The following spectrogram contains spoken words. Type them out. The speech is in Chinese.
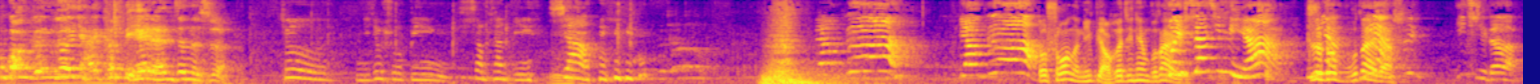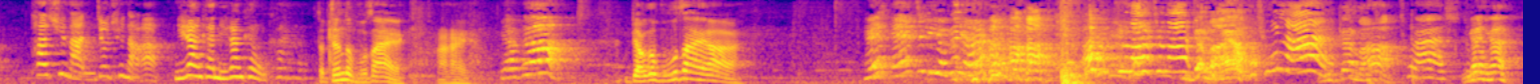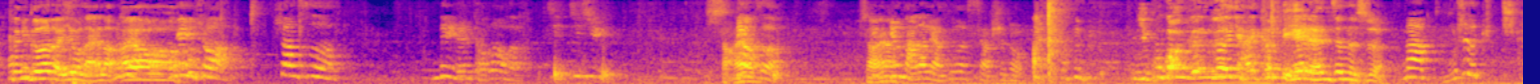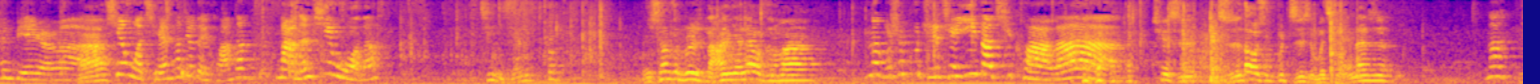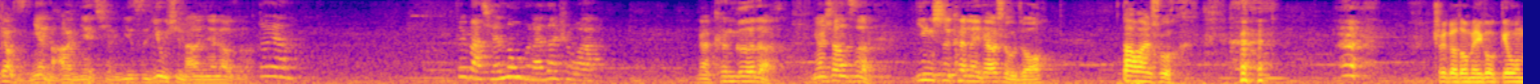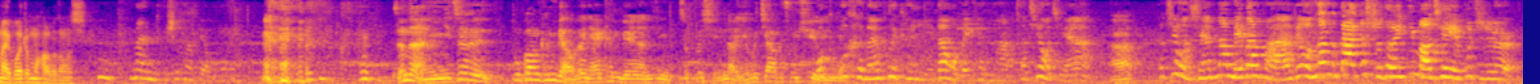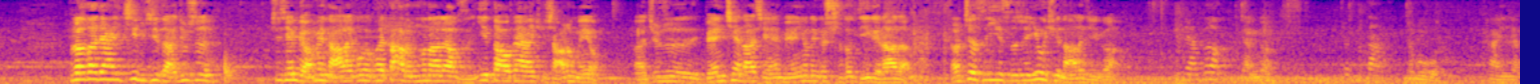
不光坑哥，你还坑别人，真的是。就你就说冰像不像冰？像。表哥，表哥，都说了，你表哥今天不在我。也相信你啊。志哥不在的是一起的，他去哪你就去哪。你让开，你让开，我看一下。他真的不在。哎呀，表哥，表哥不在啊。哎哎，这里有个人。啊 出来出来！你干嘛呀？出来你干嘛？出来！你看，你看，坑哥的又来了。哎呀，我跟你说，上次那人找到了，继继续啥呀？料子，啥呀？又拿了两个小石头。你不光坑哥，你还坑别人，真的是。那不是坑别人嘛？啊欠我钱他就得还，他哪能骗我呢？欠你钱不？你上次不是拿人家料子了吗？那不是不值钱，一刀气垮了。确实值倒是不值什么钱，但是那料子你也拿了，你也欠了，意思又去拿人家料子了。对呀、非把钱弄回来再说啊。你看坑哥的，你看上次硬是坑了一条手镯，大万数。志哥都没给我给我买过这么好的东西。嗯，那你不是他表妹。真的，你这不光坑表哥，你还坑别人，你这不行的，以后嫁不出去。我我可能会坑你，但我没坑他，他欠我钱，啊，他欠我钱，那没办法啊，给我那么大个石头，一毛钱也不值。不知道大家还记不记得，就是之前表妹拿来过一块大的木纳料子，一刀干下去啥都没有啊，就是别人欠她钱，别人用那个石头抵给她的。然后这次意思是又去拿了几个，两个，两个，大。要不我看一下。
